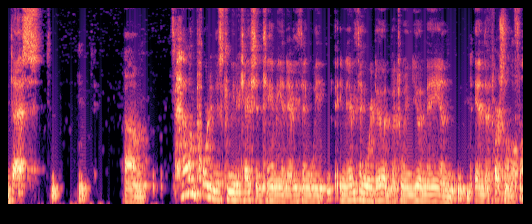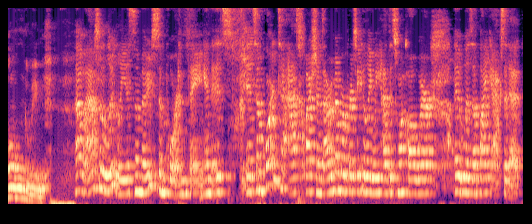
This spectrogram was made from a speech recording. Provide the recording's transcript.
that's um, how important is communication, Tammy, and everything we in everything we're doing between you and me and and the person on the phone? I mean, Oh, absolutely. It's the most important thing. And it's it's important to ask questions. I remember particularly we had this one call where it was a bike accident.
